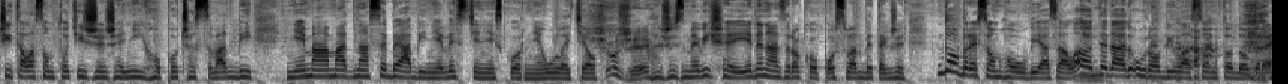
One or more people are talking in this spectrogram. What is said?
Čítala som totiž, že ženích ho počas svadby nemá mať na sebe, aby neveste neskôr neuletel. Čože? A že sme vyše 11 rokov po svadbe, takže dobre som ho uviazala. Mm. Teda urobila som to dobre.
